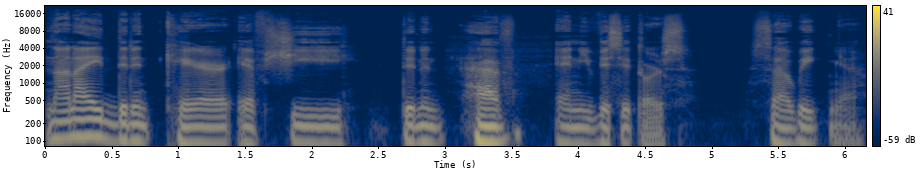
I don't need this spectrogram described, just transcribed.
Nanay didn't care if she didn't have any visitors sa wake niya,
